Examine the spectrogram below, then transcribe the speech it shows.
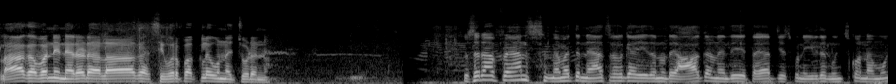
అలాగ అవన్నీ నెరడు అలాగ చివరి పక్కలే ఉన్నాయి చూడండి. చూసారా ఫ్రెండ్స్? మేమైతే న్యాచురల్గా ఏదైనా ఉంటే ఆకు అనేది తయారు చేసుకుని ఈ విధంగా ఉంచుకున్నాము.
